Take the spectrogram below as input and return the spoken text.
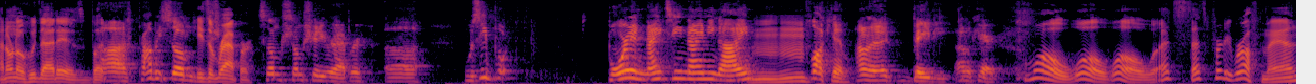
I don't know who that is, but Uh, probably some. he's a rapper. some some shitty rapper. Uh, was he bo- born in 1999? Mm-hmm. Fuck him. I don't know, baby. I don't care. Whoa, whoa, whoa! That's that's pretty rough, man.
